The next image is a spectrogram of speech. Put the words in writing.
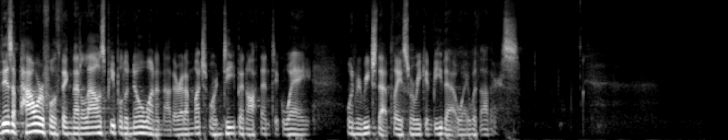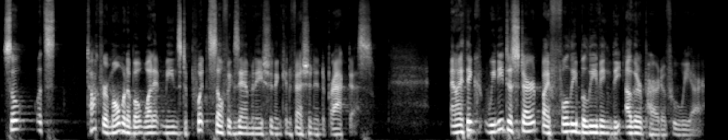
it is a powerful thing that allows people to know one another in a much more deep and authentic way when we reach that place where we can be that way with others. So let's talk for a moment about what it means to put self examination and confession into practice. And I think we need to start by fully believing the other part of who we are.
